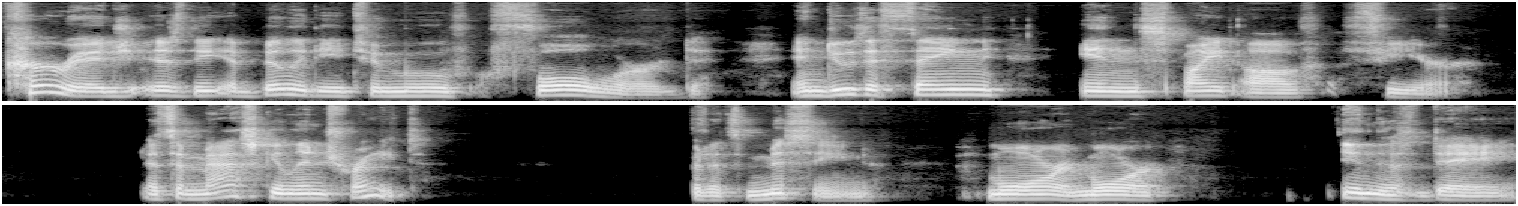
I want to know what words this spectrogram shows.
Courage is the ability to move forward and do the thing in spite of fear. It's a masculine trait, but it's missing more and more in this day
